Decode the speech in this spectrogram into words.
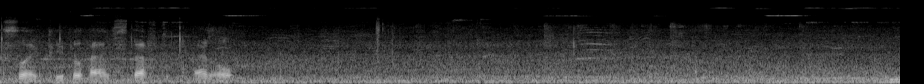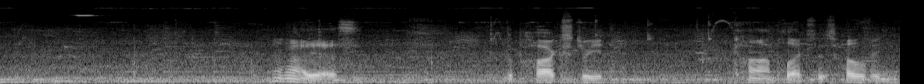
Looks like people have stuff to peddle. Ah, yes. The Park Street complex is hoving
